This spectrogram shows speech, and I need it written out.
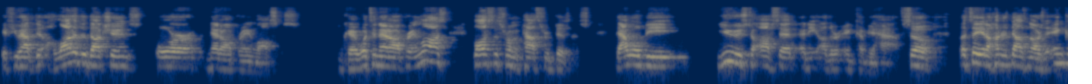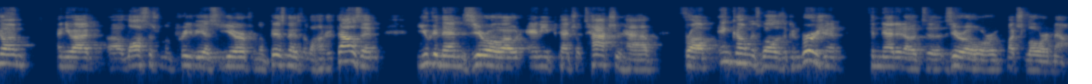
if you have a lot of deductions or net operating losses. Okay, what's a net operating loss? Losses from a pass through business. That will be used to offset any other income you have. So let's say you had $100,000 of income and you had uh, losses from a previous year from a business of 100,000, you can then zero out any potential tax you have from income as well as the conversion to net it out to zero or a much lower amount.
